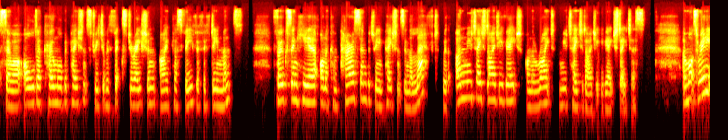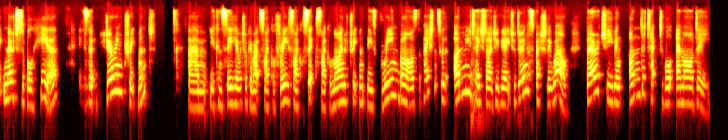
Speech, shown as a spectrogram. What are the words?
so our older comorbid patients treated with fixed duration I plus V for 15 months, focusing here on a comparison between patients in the left with unmutated IGVH, on the right, mutated IGVH status. And what's really noticeable here is that during treatment, um, you can see here we're talking about cycle three, cycle six, cycle nine of treatment. These green bars, the patients with unmutated IGVH are doing especially well. They're achieving undetectable MRD.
